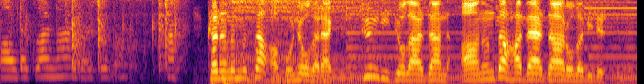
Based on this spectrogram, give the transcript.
Bardaklar nerede acaba? Kanalımıza abone olarak tüm videolardan anında haberdar olabilirsiniz.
